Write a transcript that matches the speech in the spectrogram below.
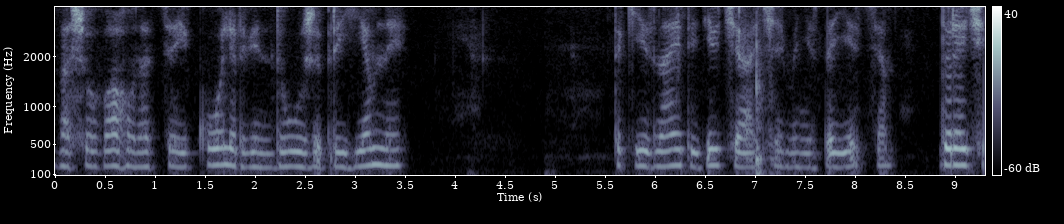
вашу увагу на цей колір, він дуже приємний. Такий, знаєте, дівчачий, мені здається. До речі,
